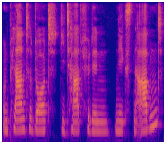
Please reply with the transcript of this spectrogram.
und plante dort die Tat für den nächsten Abend.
